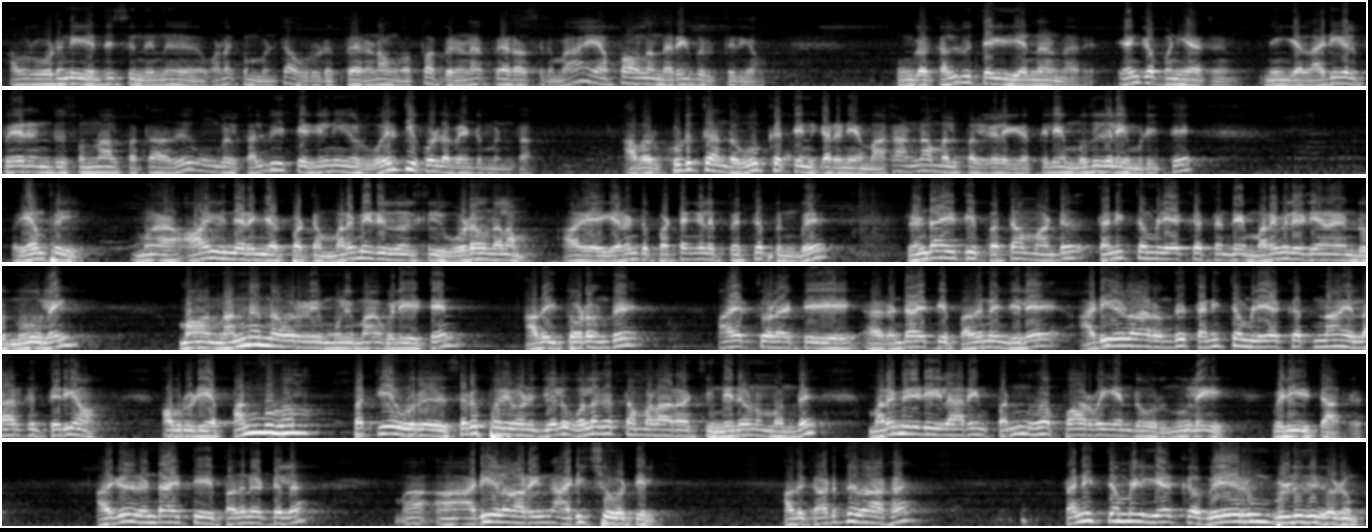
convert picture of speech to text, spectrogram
அவர் உடனே எந்திரிச்சு நின்று வணக்கம் பண்ணிட்டு அவருடைய பேரனா அவங்க அப்பா பேரனா பேராசிரியமா என் அப்பாவெல்லாம் நிறைய பேருக்கு தெரியும். உங்கள் கல்வி தகுதி என்னன்னாரு? எங்கே பணியாற்றினேன் நீங்கள் அடிகள் பேர் என்று சொன்னால் பற்றாது உங்கள் கல்வி தகுதி நீங்கள் உயர்த்தி கொள்ள வேண்டும் என்றார். அவர் கொடுத்த அந்த ஊக்கத்தின் கரணியமாக அண்ணாமலை பல்கலைக்கழகத்திலே முதுகலை முடித்து எம்ஃபில் ஆய்வு நிறைஞர் பட்டம் மரமேடுகளில் உடல்நலம் ஆகிய இரண்டு பட்டங்களை பெற்ற பின்பு ரெண்டாயிரத்தி பத்தாம் ஆண்டு தனித்தமிழ் இயக்க தந்தை மரபிலடியான என்ற நூலை மா நன்னன் அவர்கள் மூலியமாக வெளியிட்டேன். அதைத் தொடர்ந்து ஆயிரத்தி தொள்ளாயிரத்தி ரெண்டாயிரத்தி பதினஞ்சிலே அடிகளார் வந்து தனித்தமிழ் இயக்கத்துனா எல்லாருக்கும் தெரியும். அவருடைய பன்முகம் பற்றிய ஒரு சிறப்புரைவனு சொல்லி உலகத் தமிழாராய்ச்சி நிறுவனம் வந்து மரமேடிகளாரின் பன்முக பார்வை என்ற ஒரு நூலை வெளியிட்டார்கள். அதுக்கு ரெண்டாயிரத்தி பதினெட்டில் அடிகளாரின் அடிச்சுவட்டில். அதுக்கு அடுத்ததாக தனித்தமிழ் இயக்க வேறும் விழுதுகளும்.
